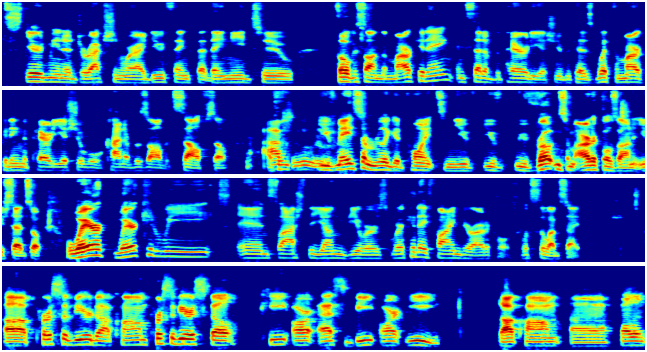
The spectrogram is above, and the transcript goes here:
steered me in a direction where I do think that they need to focus on the marketing instead of the parity issue because with the marketing the parity issue will kind of resolve itself. So absolutely. you've made some really good points and you've you've you've written some articles on it you said. So where where could we and slash the young viewers where could they find your articles? What's the website? Uh persevere.com persevere is spelled p-r-s-v-r-e dot com. Uh follow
